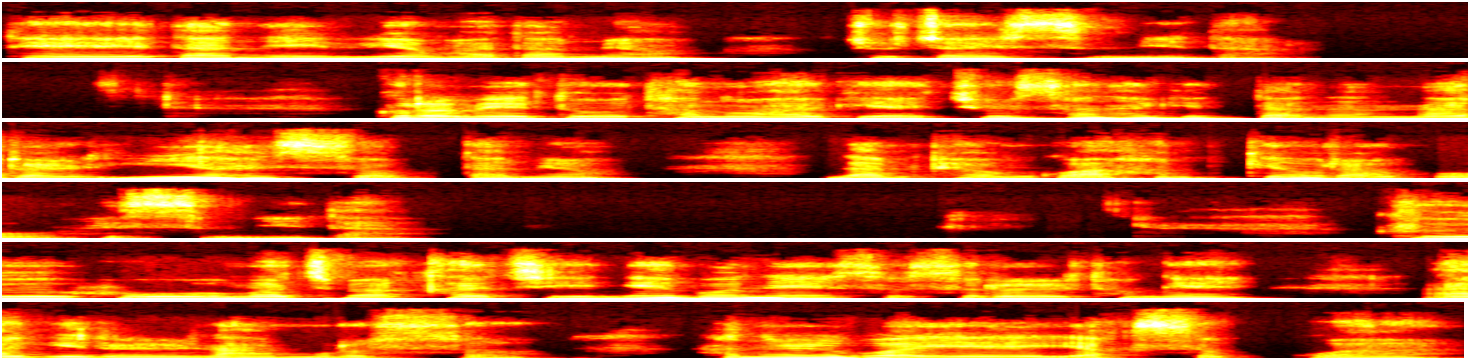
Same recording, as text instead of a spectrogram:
대단히 위험하다며 주저했습니다. 그럼에도 단호하게 출산하겠다는 나를 이해할 수 없다며 남편과 함께 오라고 했습니다. 그 후 마지막까지 네 번의 수술을 통해 아기를 낳음으로써 하늘과의 약속과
